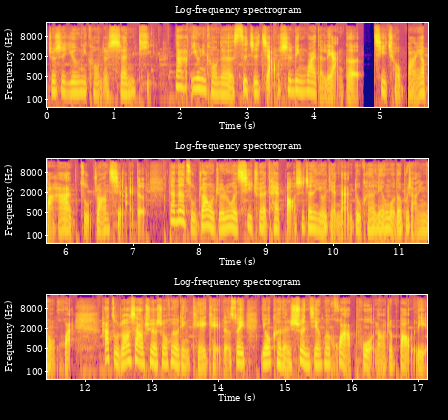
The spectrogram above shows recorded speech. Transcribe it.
就是 unicorn 的身体，那 unicorn 的四只脚是另外的两个。气球棒要把它组装起来的，但那组装我觉得如果气吹的太薄，是真的有点难度，可能连我都不小心弄坏。它组装上去的时候会有点 K K 的，所以有可能瞬间会划破，然后就爆裂。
